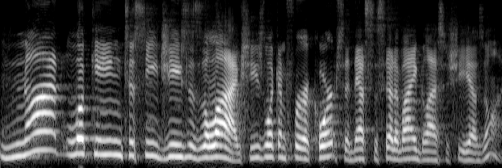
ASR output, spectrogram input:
not looking to see Jesus alive. She's looking for a corpse, and that's the set of eyeglasses she has on.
